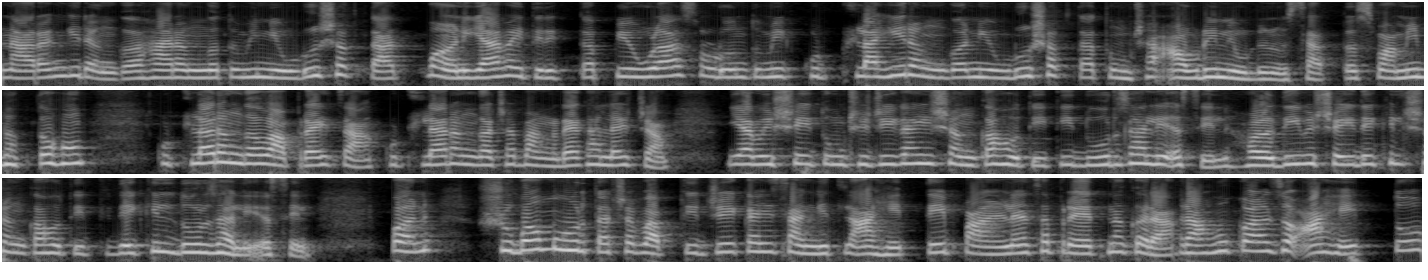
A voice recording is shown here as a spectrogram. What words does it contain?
नारंगी रंग हा रंग तुम्ही निवडू शकतात. पण या व्यतिरिक्त पिवळा सोडून तुम्ही कुठलाही रंग निवडू शकता तुमच्या आवडी निवडीनुसार तर स्वामी भक्त हो कुठला रंग वापरायचा कुठल्या रंगाच्या बांगड्या घालायच्या याविषयी तुमची जी काही शंका होती ती दूर झाली असेल हळदीविषयी देखील शंका होती ती देखील दूर झाली असेल. पण शुभ मुहूर्ताच्या बाबतीत जे काही सांगितलं आहे ते पाळण्याचा प्रयत्न करा. राहू काळ जो आहे तो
